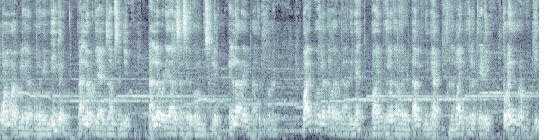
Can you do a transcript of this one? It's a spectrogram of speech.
போன முறை பிள்ளைகளை போலவே நீங்களும் நல்லபடியாக எக்ஸாம் செஞ்சு நல்லபடியாக ரிசல்ட்ஸ் எடுக்கணும்னு சொல்லி எல்லாரையும் பார்த்துட்டு கொள்றேன் வாய்ப்புகளை தவற விடாதீங்க. வாய்ப்புகளை தவற விட்டால் நீங்க அந்த வாய்ப்புகளை தேடி தொலைதூரம் நோக்கி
